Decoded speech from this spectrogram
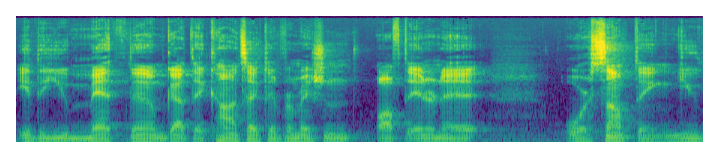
Either you met them, got their contact information off the internet, or something. You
